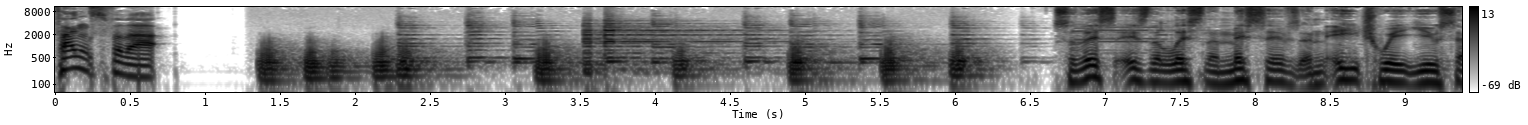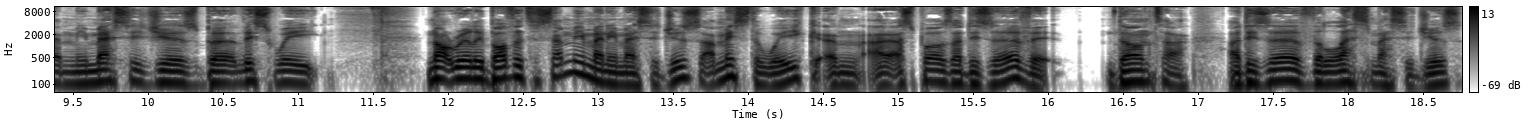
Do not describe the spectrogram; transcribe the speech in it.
Thanks for that. So this is the listener missives, and each week you send me messages, but this week not really bothered to send me many messages. I missed a week, and I, I suppose I deserve it, don't I? I deserve the less messages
